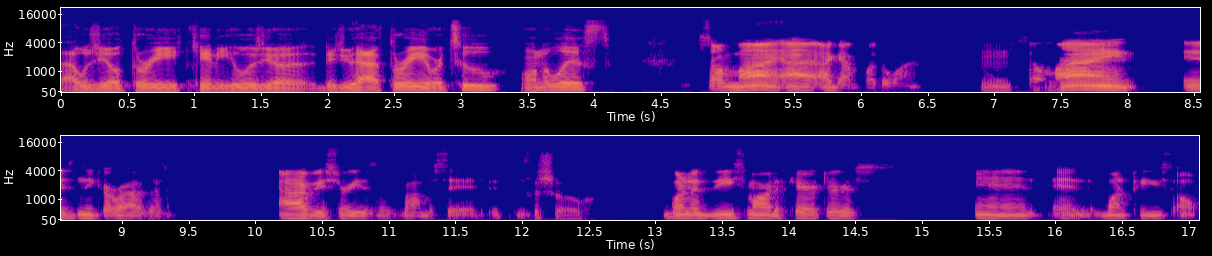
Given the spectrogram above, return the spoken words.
that was your three. Kenny, who was your? Did you have three or two on the list? So mine, I, I got more than one. Mhm. So mine is Nico Robin. Obvious reasons, Bomba said. It's For sure. one of the smartest characters in in One Piece. Oh,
